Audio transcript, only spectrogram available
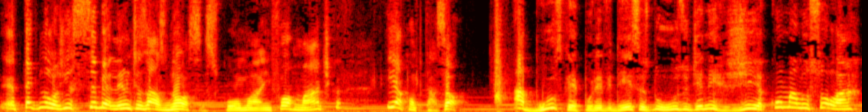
é, tecnologias semelhantes às nossas, como a informática e a computação. A busca é por evidências do uso de energia, como a luz solar,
